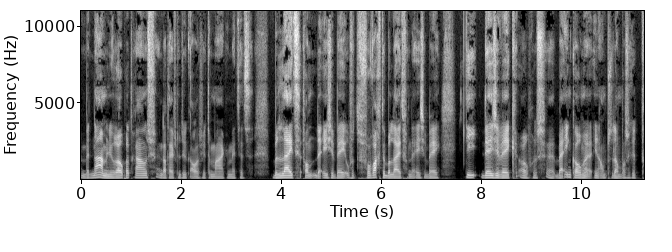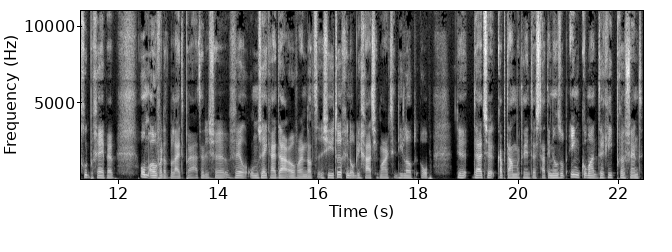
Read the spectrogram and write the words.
Met name in Europa trouwens. En dat heeft natuurlijk alles weer te maken met het beleid van de ECB of het verwachte beleid van de ECB die deze week overigens uh, bijeenkomen in Amsterdam, als ik het goed begrepen heb, om over dat beleid te praten. Dus uh, veel onzekerheid daarover en dat zie je terug in de obligatiemarkt. Die loopt op. De Duitse kapitaalmarktrente staat inmiddels op 1,3 procent.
